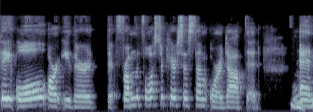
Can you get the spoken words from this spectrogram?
they all are either from the foster care system or adopted mm. and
